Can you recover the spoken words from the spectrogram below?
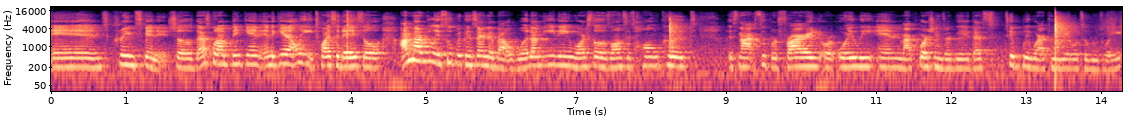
and cream spinach. So that's what I'm thinking. And again, I only eat twice a day, so I'm not really super concerned about what I'm eating, more so as long as it's home cooked, it's not super fried or oily, and my portions are good. That's typically where I can be able to lose weight.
